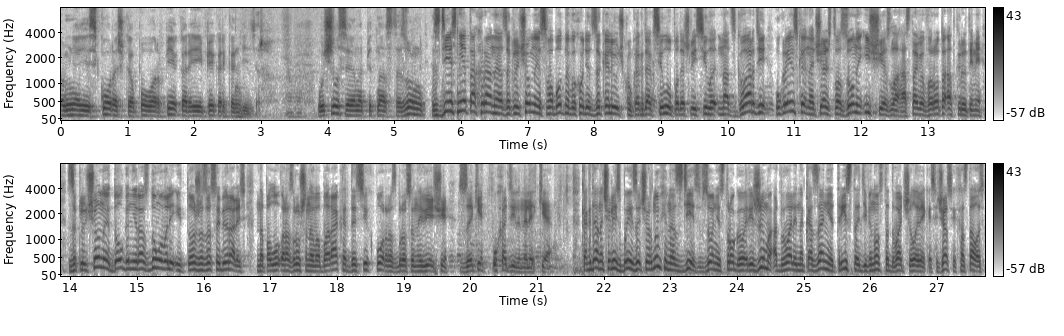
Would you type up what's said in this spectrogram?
У меня есть корочка, повар-пекарь и пекарь-кондитер. Учился я на 15-й зоне. Здесь нет охраны, а заключенные свободно выходят за колючку. Когда к селу подошли силы нацгвардии, украинское начальство зоны исчезло, оставив ворота открытыми. Заключенные долго не раздумывали и тоже засобирались. На полу разрушенного барака до сих пор разбросаны вещи. Зэки уходили налегке. Когда начались бои за Чернухина, здесь, в зоне строгого режима, отбывали наказание 392 человека. Сейчас их осталось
